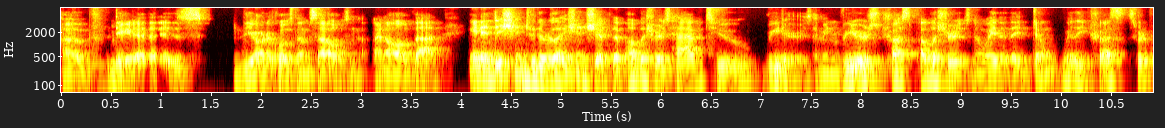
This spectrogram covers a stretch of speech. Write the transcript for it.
of mm-hmm. data that is the articles themselves and, and all of that in addition to the relationship that publishers have to readers i mean readers trust publishers in a way that they don't really trust sort of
